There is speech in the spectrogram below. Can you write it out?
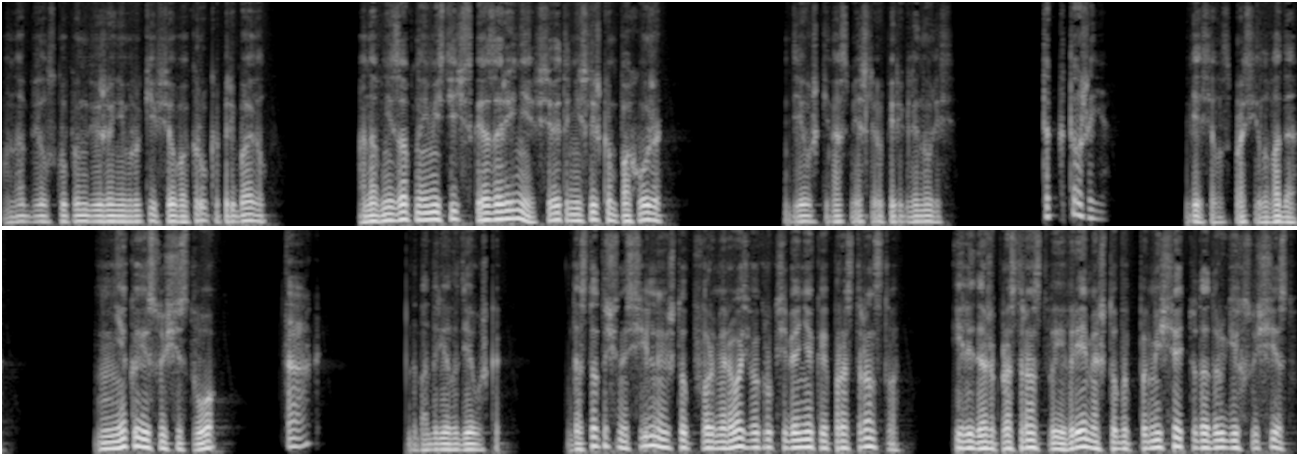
Он обвел скупым движением руки все вокруг и прибавил. А на внезапное мистическое озарение все это не слишком похоже. Девушки насмешливо переглянулись. «Так кто же я?» — весело спросила вода. «Некое существо». «Так», — подбодрила девушка. «Достаточно сильное, чтобы формировать вокруг себя некое пространство, или даже пространство и время, чтобы помещать туда других существ,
